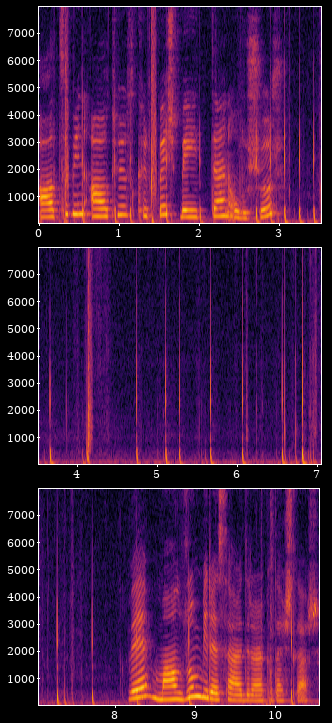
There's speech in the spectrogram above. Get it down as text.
...6645 beyitten oluşur. Ve manzum bir eserdir arkadaşlar.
